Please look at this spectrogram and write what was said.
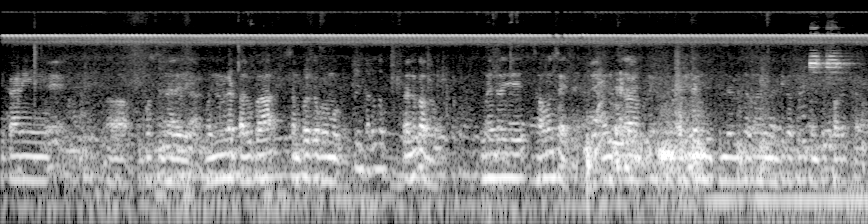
ठिकाणी उपस्थित झालेले मंदिरगड तालुका संपर्क प्रमुख तालुका प्रमुख महेंद्रजी सावंत साहेब यांचा विनंती करतो की त्यांचं स्वागत करावं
